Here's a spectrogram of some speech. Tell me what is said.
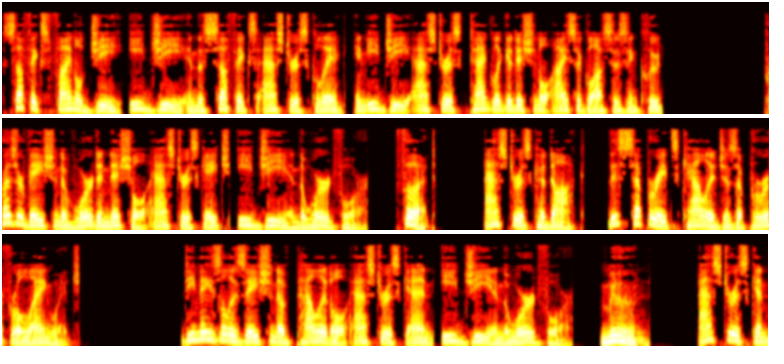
Suffix final g, e.g. in the suffix asterisk lig, in e.g. asterisk taglig. Additional isoglosses include preservation of word initial asterisk h, e.g. in the word for foot, asterisk hadak. This separates Khalaj as a peripheral language. Denasalization of palatal asterisk n, e.g. in the word for moon, asterisk n.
